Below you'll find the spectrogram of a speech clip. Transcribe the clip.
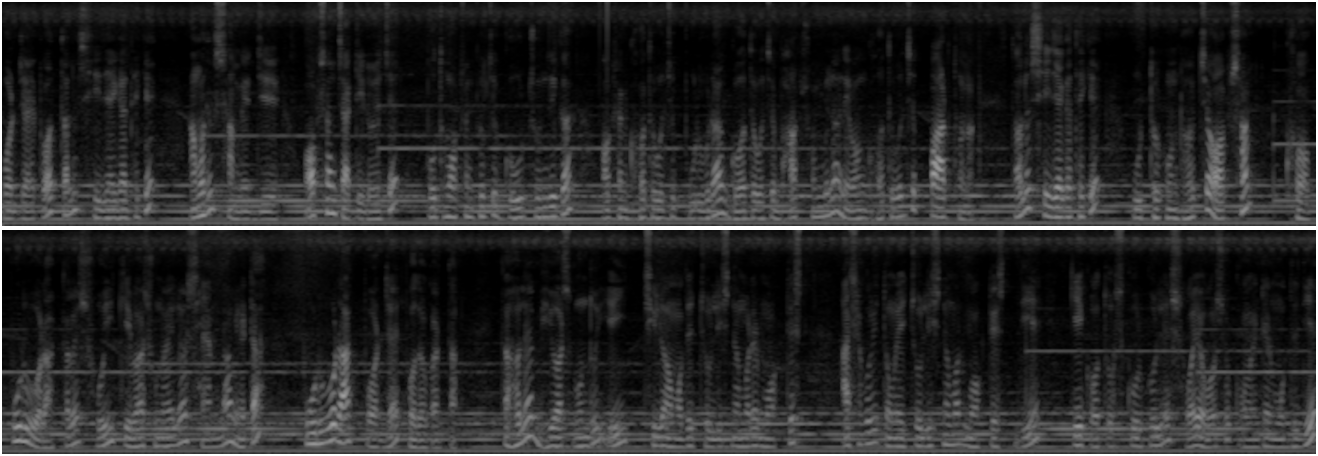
পর্যায়ের পথ তাহলে সেই জায়গা থেকে আমাদের সামনে যে অপশান চারটি রয়েছে, প্রথম অপশান কি হচ্ছে গৌরচন্দ্রিকা অপশান খতে বলছে পূর্বরা গতে বলছে ভাব সম্মেলন এবং ঘতে বলছে প্রার্থনা। তাহলে সেই জায়গা থেকে উত্তর কোনটা হচ্ছে অপশান খ পূর্বরাগ তাহলে সই কেবা শুনাইল শ্যাম নাম, এটা পূর্বরাগ পর্যায়ের পদকর্তা। তাহলে ভিউয়ার্স বন্ধু, এই ছিল আমাদের চল্লিশ নম্বরের মক টেস্ট আশা করি তোমরা এই চল্লিশ নম্বর মক টেস্ট দিয়ে কে কত স্কোর করলে সবাই অবশ্য কমেন্টের মধ্যে দিয়ে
